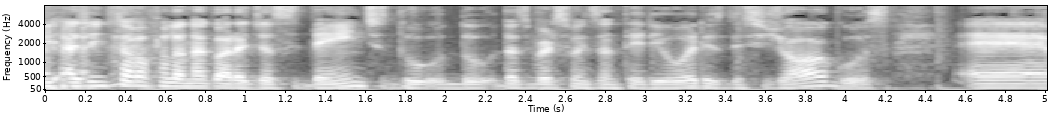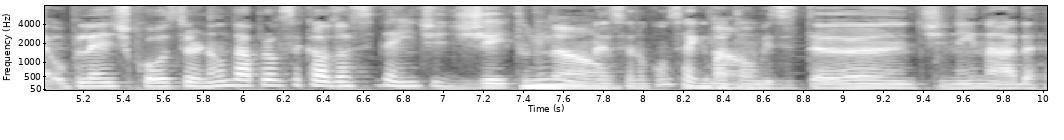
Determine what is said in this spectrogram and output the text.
E a gente tava falando agora de acidentes do, do- das versões anteriores desses jogos. É, o Planet Coaster não dá pra você causar acidente de jeito nenhum, Não, né? Você não consegue não. matar um visitante, nem nada.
